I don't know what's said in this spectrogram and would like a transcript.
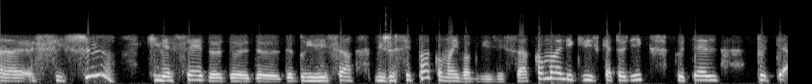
Euh, c'est sûr qu'il essaie de, de, de, de briser ça, mais je ne sais pas comment il va briser ça. Comment l'Église catholique peut-elle peut-elle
